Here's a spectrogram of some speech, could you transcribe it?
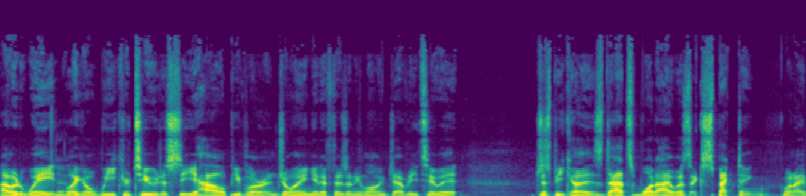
I would wait Hmm. Yeah. like a week or two to see how people are enjoying it, if there's any longevity to it. Just because that's what I was expecting when I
